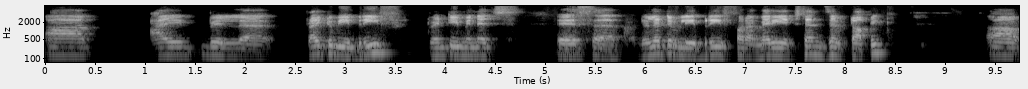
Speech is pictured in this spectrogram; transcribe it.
I will try to be brief, 20 minutes is uh, relatively brief for a very extensive topic. Uh,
